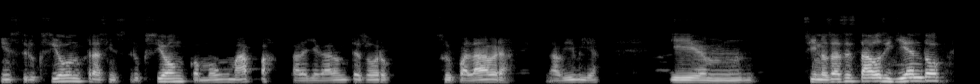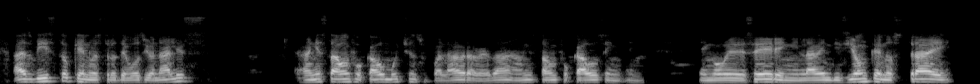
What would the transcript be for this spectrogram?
instrucción tras instrucción, como un mapa para llegar a un tesoro, su palabra, la Biblia. Y, um, si nos has estado siguiendo, has visto que nuestros devocionales han estado enfocados mucho en su palabra, ¿verdad? Han estado enfocados en, obedecer, en, la bendición que nos trae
